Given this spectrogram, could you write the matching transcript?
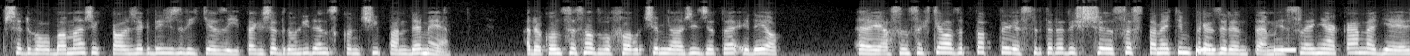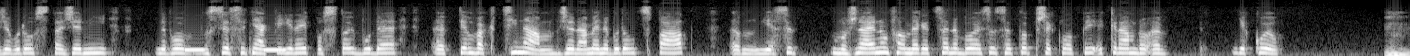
před volbama říkal, že když zvítězí, takže druhý den skončí pandemie. A dokonce snad vo Fauci měl říct, že to je idiot. E, já jsem se chtěla zeptat, jestli teda, když se stane tím prezidentem, jestli je nějaká naděje, že budou stažený, nebo prostě se nějaký jiný postoj bude e, k těm vakcínám, že nám je nebudou spát, jestli možná jenom v Americe, nebo jestli se to překlopí i k nám do Evropy. Děkuju. Mhm.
